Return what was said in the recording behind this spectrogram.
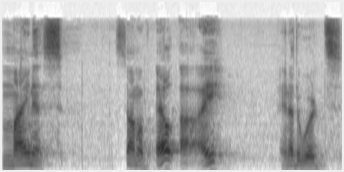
minus sum of li, in other words,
